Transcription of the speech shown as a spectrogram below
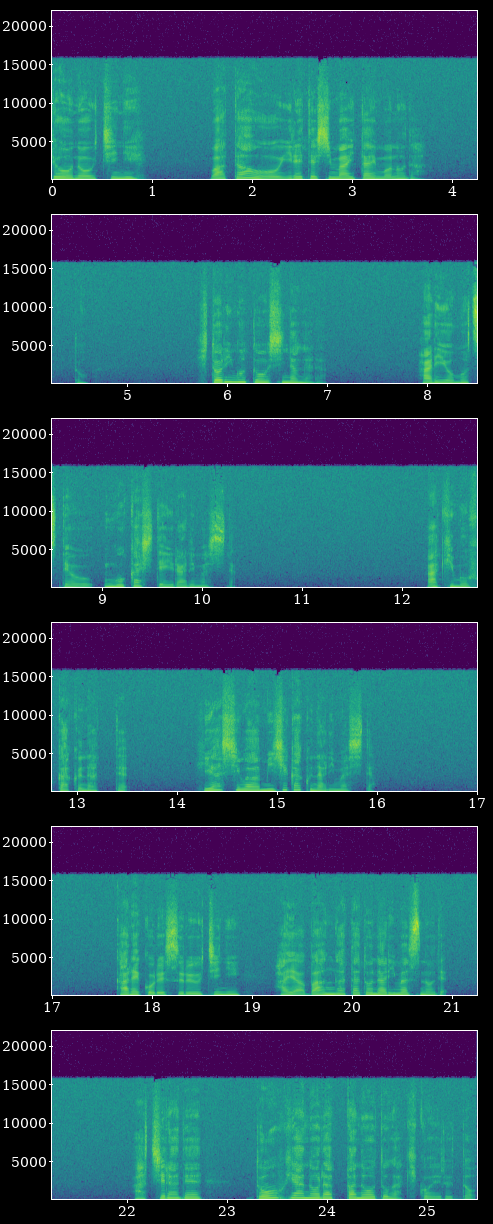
今日のうちに綿を入れてしまいたいものだと独り言をしながら針を持つ手を動かしていられました。秋も深くなって日足は短くなりました。かれこれするうちに早晩型となりますのであちらで豆腐屋のラッパの音が聞こえると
